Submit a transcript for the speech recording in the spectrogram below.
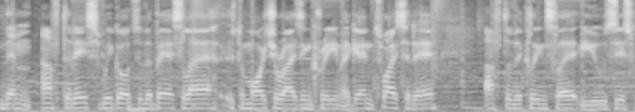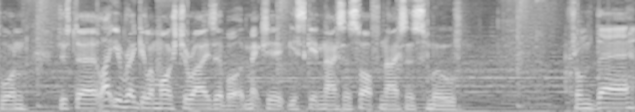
Then after this, we go to the base layer, it's the moisturising cream. Again, twice a day. After the clean slate, you use this one. Just uh, like your regular moisturiser, but it makes your, your skin nice and soft, nice and smooth. From there,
